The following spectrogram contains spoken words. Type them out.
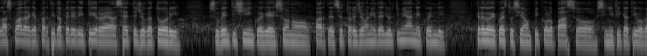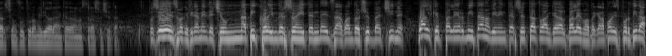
la, squadra che è partita per il ritiro e ha sette giocatori su 25 che sono parte del settore giovanile degli ultimi anni e quindi credo che questo sia un piccolo passo significativo verso un futuro migliore anche della nostra società. Posso dire insomma, che finalmente c'è una piccola inversione di tendenza quando c'è Baccine, qualche palermitano viene intercettato anche dal Palermo perché la Polisportiva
